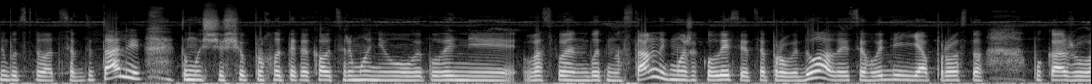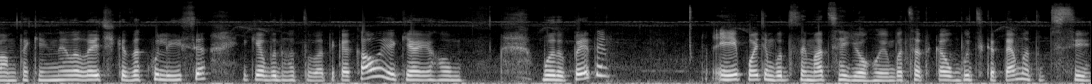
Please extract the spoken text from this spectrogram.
Не буду вдаватися в деталі, тому що, щоб проходити какао-церемонію, ви повинні, у вас повинен бути наставник. Може, колись я це проведу, але сьогодні я просто покажу вам таке невеличке закулісся, як я буду готувати какао, як я його буду пити. І потім буду займатися йогою, бо це така будська тема. Тут всі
